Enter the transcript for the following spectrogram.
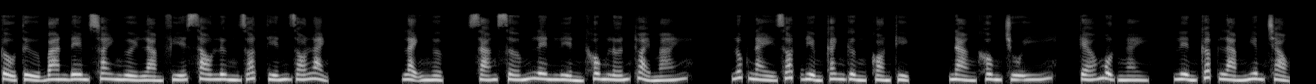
Cậu tử ban đêm xoay người làm phía sau lưng rót tiến gió lạnh. Lạnh ngực, sáng sớm lên liền không lớn thoải mái. Lúc này rót điểm canh gừng còn kịp, nàng không chú ý, kéo một ngày, liền cấp làm nghiêm trọng.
